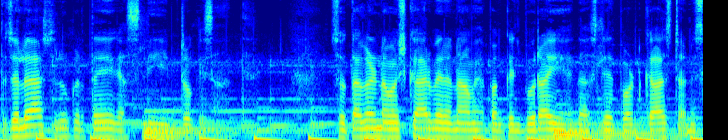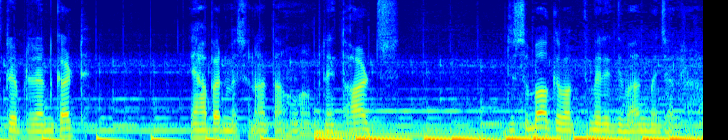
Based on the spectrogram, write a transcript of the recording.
तो चलो आज शुरू करते हैं एक असली इंट्रो के साथ। श्रोतागढ़ नमस्कार, मेरा नाम है पंकज बुरा, ये है द असलियत पॉडकास्ट अनस्क्रिप्टेड अनकट यहाँ पर मैं सुनाता हूँ अपने थॉट्स जो सुबह के वक्त मेरे दिमाग में चल रहा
